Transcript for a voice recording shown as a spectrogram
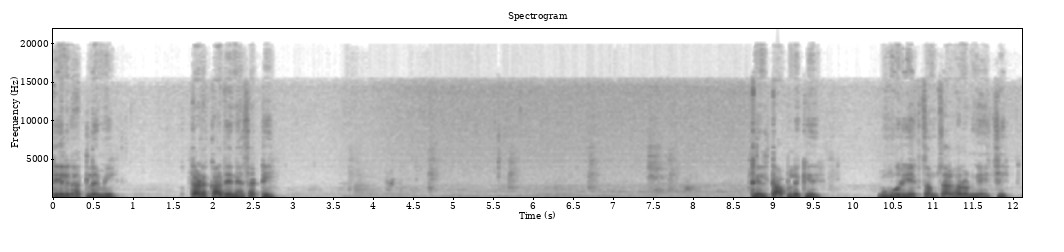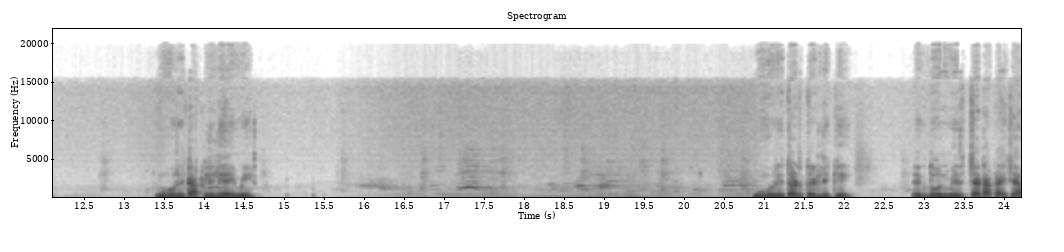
तेल घातलं मी तडका देण्यासाठी. तेल तापलं की मोहरी एक चमचा घालून घ्यायची. मोहरी टाकलेली आहे मी. मोहरी तडतडली की एक दोन मिरच्या टाकायच्या.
